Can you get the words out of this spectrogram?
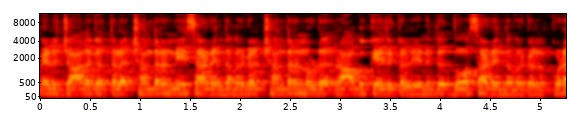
மேலும் ஜாதகத்தில் சந்திரன் நீச அடைந்தவர்கள் சந்திரனோடு ராகு கேதுக்கள் இணைந்து தோசை அடைந்தவர்கள் கூட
